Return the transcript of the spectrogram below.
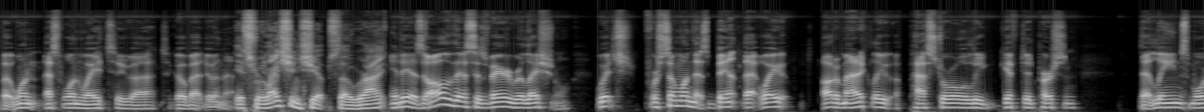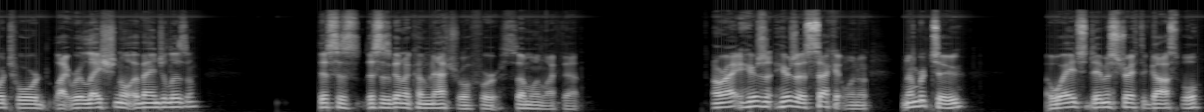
But one that's one way to uh, to go about doing that. It's relationships, though, right? It is. All of this is very relational, which for someone that's bent that way, automatically a pastorally gifted person that leans more toward like relational evangelism, this is this is going to come natural for someone like that. All right, here's a, here's a second one. Number two, a way to demonstrate the gospel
